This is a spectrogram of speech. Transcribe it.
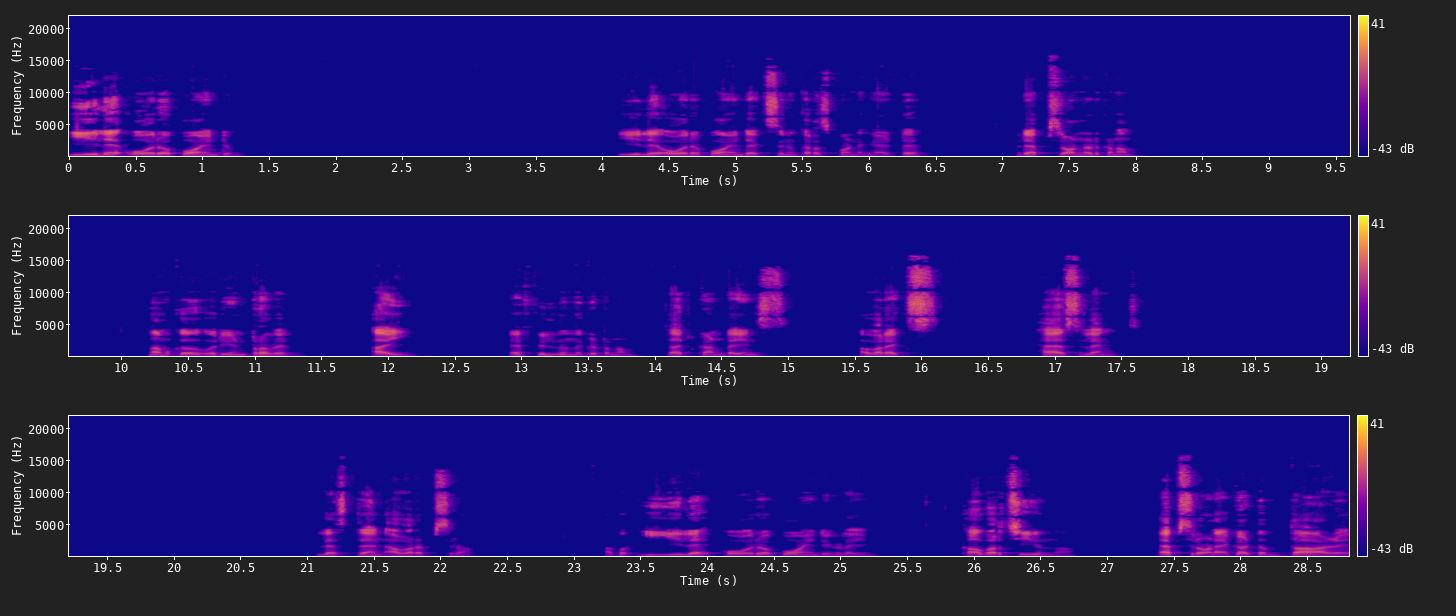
ഇയിലെ ഓരോ പോയിന്റും ഇയിലെ ഓരോ പോയിന്റ് എക്സിനും കറസ്പോണ്ടിങ് ആയിട്ട് ഒരു എപ്സിലോൺ എടുക്കണം. നമുക്ക് ഒരു ഇന്റർവെൽ ഐ എഫിൽ നിന്ന് കിട്ടണം. That contains our X has length less than our epsilon അപ്പോൾ ഇയിലെ ഓരോ പോയിന്റുകളെയും കവർ ചെയ്യുന്ന എപ്സിലോണേക്കാട്ടും താഴെ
